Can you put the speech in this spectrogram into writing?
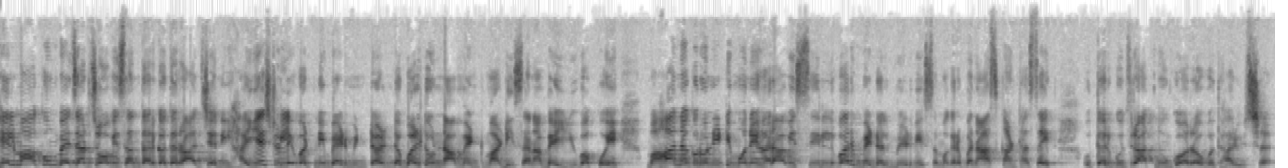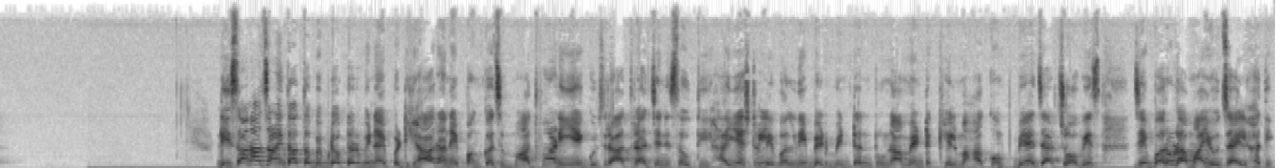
ખેલ મહાકુંભ બે હજાર ચોવીસ અંતર્ગત રાજ્યની હાઈએસ્ટ લેવલની બેડમિન્ટન ડબલ ટુર્નામેન્ટમાં ડીસાના બે યુવકોએ મહાનગરોની ટીમોને હરાવી સિલ્વર મેડલ મેળવી સમગ્ર બનાસકાંઠા સહિત ઉત્તર ગુજરાતનું ગૌરવ વધાર્યું છે. ડીસાના જાણીતા તબીબ ડોક્ટર વિનય પઢિયાર અને પંકજ માધવાણીએ ગુજરાત રાજ્યની સૌથી હાઈએસ્ટ લેવલની બેડમિન્ટન ટુર્નામેન્ટ ખેલ મહાકુંભ બે હજાર ચોવીસ જે બરોડામાં યોજાયેલ હતી.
